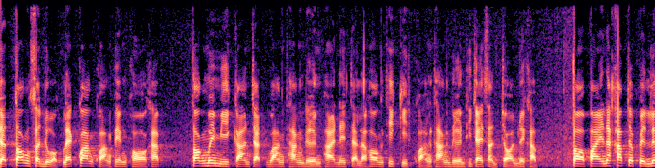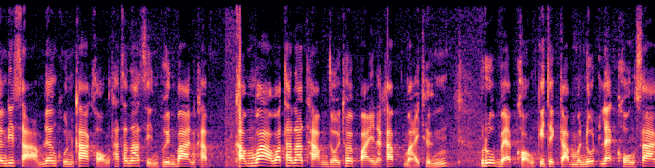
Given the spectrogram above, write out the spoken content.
จะต้องสะดวกและกว้างขวางเพียงพอครับ ต้องไม่มีการจัดวางทางเดินภายในแต่ละห้องที่กีดขวางทางเดินที่ใช้สัญจรด้วยครับ ต่อไปนะครับจะเป็นเรื่องที่ 3 เรื่องคุณค่าของทัศนศิลป์พื้นบ้านครับคำว่าวัฒนธรรมโดยทั่วไปนะครับ หมายถึงรูปแบบของกิจกรรมมนุษย์ และโครงสร้าง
